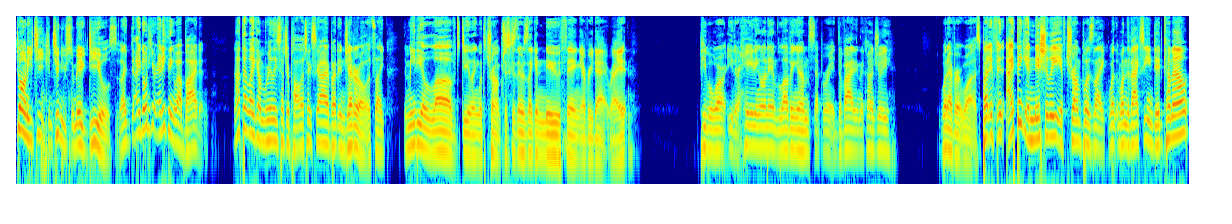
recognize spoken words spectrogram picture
Donnie T continues to make deals. Like I don't hear anything about Biden. Not that like I'm really such a politics guy, but in general, it's like the media loved dealing with Trump just because there was like a new thing every day, right? People were either hating on him, loving him, separate, dividing the country whatever it was. But if it, I think initially, if Trump was like when, when the vaccine did come out,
